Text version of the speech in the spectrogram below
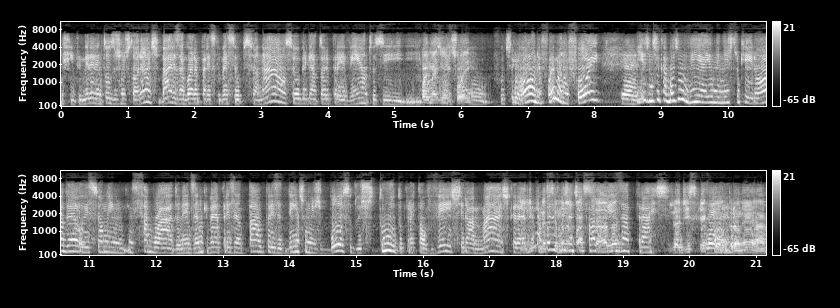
enfim, primeiro era em todos os restaurantes, bares, agora parece que vai ser opcional, ser obrigatório para eventos e, e. Foi, mas não foi. Futebol, né? Foi, mas não foi. É. E a gente acabou de ouvir aí o ministro Queiroga, esse homem ensaboado, né? Dizendo que vai apresentar ao presidente um esboço do estudo para talvez tirar a máscara. Ele que na semana passada atrás. já disse que é, é. Né,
